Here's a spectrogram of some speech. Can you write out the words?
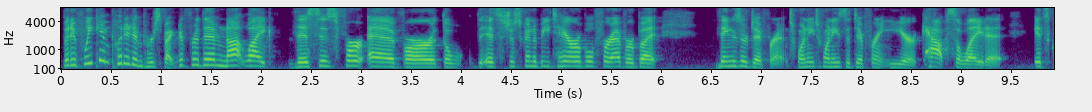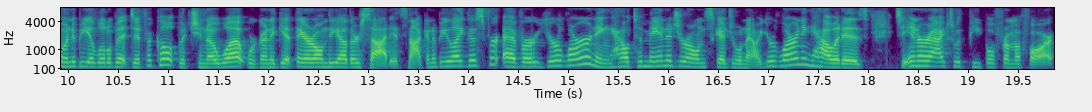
But if we can put it in perspective for them, not like this is forever, the it's just going to be terrible forever, but things are different. 2020 is a different year. Capsulate it. It's going to be a little bit difficult, but you know what? We're going to get there on the other side. It's not going to be like this forever. You're learning how to manage your own schedule now. You're learning how it is to interact with people from afar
